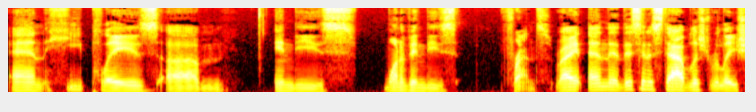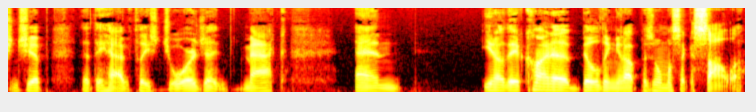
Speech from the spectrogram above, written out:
and he plays um, Indy's one of Indy's friends, right? And this is an established relationship that they have. He plays George and Mac, and you know, they're kind of building it up as almost like a Sallah.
